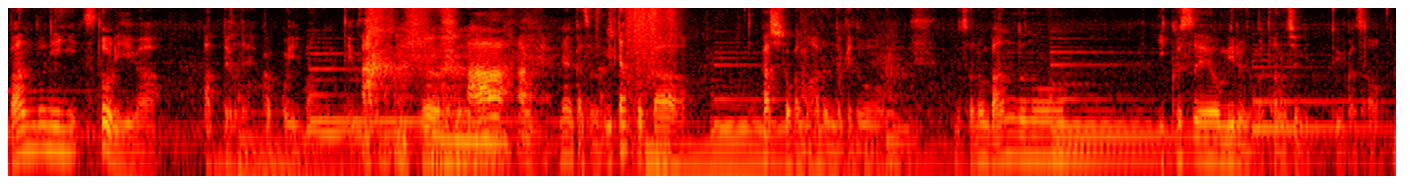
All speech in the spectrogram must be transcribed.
バンドにストーリーがあったよね。かっこいいバンドっていう。か、うん。あああるね。なんかその歌とか歌詞とかもあるんだけど、うん。そのバンドの行く末を見るのが楽しみっていうかさ。う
